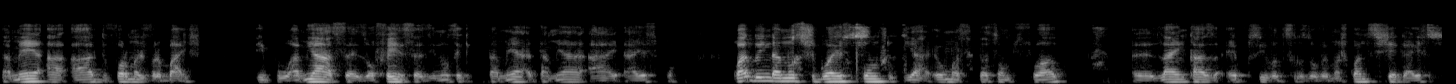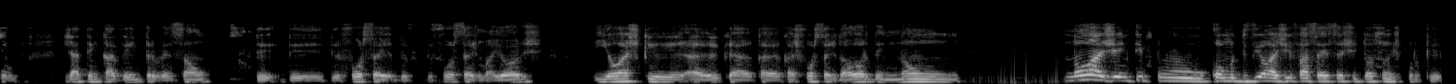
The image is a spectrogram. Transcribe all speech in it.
Também há, há de formas verbais, tipo ameaças, ofensas e não sei o quê. Também, também há, há, há esse ponto. Quando ainda não se chegou a esse ponto, yeah, é uma situação pessoal, eh, lá em casa é possível de se resolver, mas quando se chega a esse ponto, já tem que haver intervenção de, de, de, força, de, de forças maiores e eu acho que, eh, que, a- que a- as forças da ordem não não agem tipo como deviam agir face a essas situações, porque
